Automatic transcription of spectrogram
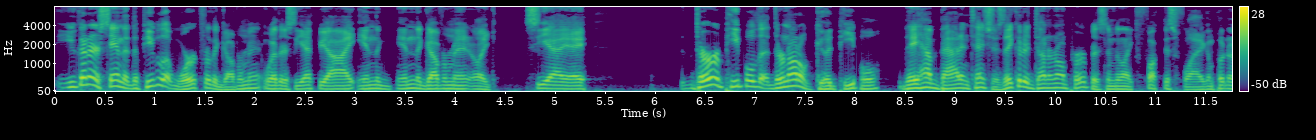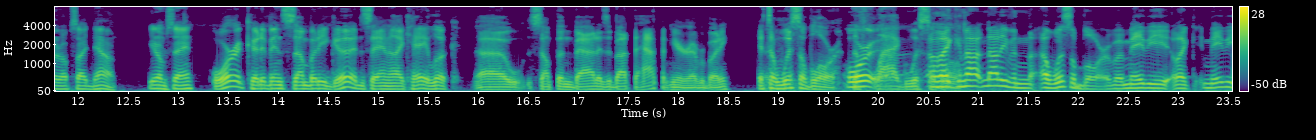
you got to understand that the people that work for the government, whether it's the FBI in the in the government, or like CIA, there are people that they're not all good people. They have bad intentions. They could have done it on purpose and been like, "Fuck this flag! I'm putting it upside down." You know what I'm saying? Or it could have been somebody good saying like, "Hey, look, uh, something bad is about to happen here, everybody." It's a whistleblower, or the flag uh, whistleblower. like not not even a whistleblower, but maybe like maybe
